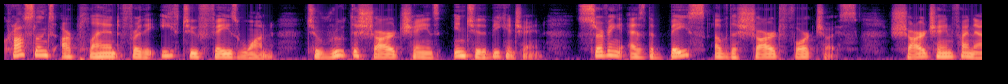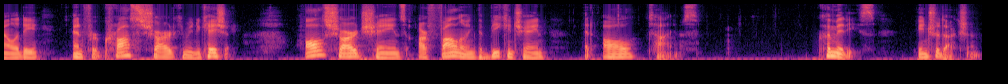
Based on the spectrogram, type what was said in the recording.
Crosslinks are planned for the ETH2 Phase 1 to route the shard chains into the beacon chain, serving as the base of the shard fork choice, shard chain finality, and for cross shard communication. All shard chains are following the beacon chain at all times. Committees Introduction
